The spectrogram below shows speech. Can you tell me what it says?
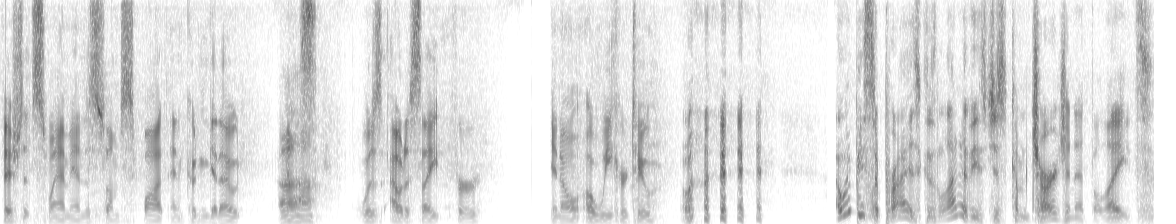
fish that swam into some spot and couldn't get out. Uh s- Was out of sight for, you know, a week or two. I would be surprised because a lot of these just come charging at the lights.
